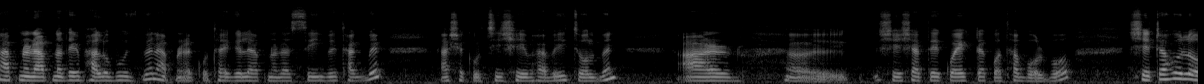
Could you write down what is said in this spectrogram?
আপনারা আপনাদের ভালো বুঝবেন আপনারা কোথায় গেলে আপনারা সেভে থাকবেন। আশা করছি সেভাবেই চলবেন। আর সে সাথে কয়েকটা কথা বলব। সেটা হলো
